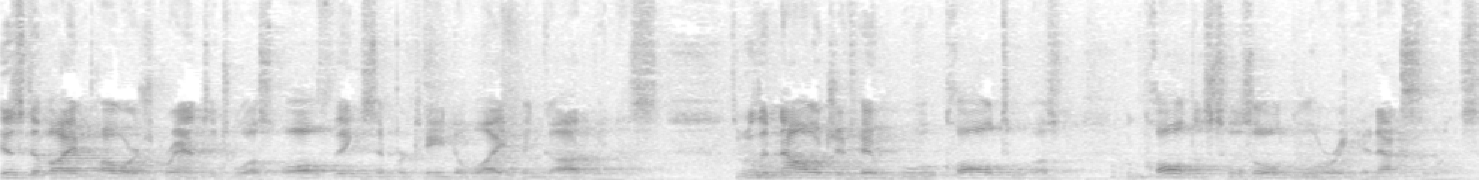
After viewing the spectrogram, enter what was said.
His divine powers granted to us all things that pertain to life and godliness, through the knowledge of Him who will call to us, who called us to His own glory and excellence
